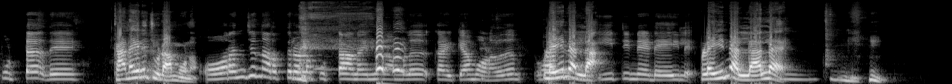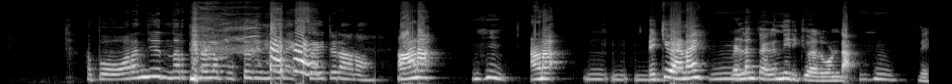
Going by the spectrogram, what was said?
പുട്ട് കണയിൽ ചൂടാൻ പോണു. ഓറഞ്ച് നിറത്തിലുള്ള പുട്ടാണ് ഇന്ന് നമ്മൾ കഴിക്കാൻ പോണത്. പ്ലെയിൻ അല്ല. ഈറ്റിന്റെ ഡേയിൽ പ്ലെയിൻ അല്ല അല്ലേ? അപ്പൊ ഓറഞ്ച് നിറത്തിലുള്ള പുട്ട് തിന്നാൻ എക്സൈറ്റഡ് ആണോ? ആണ. ആണ. എനിക്ക് വേണേ. വെള്ളം തകന്നിരിക്കും അതുകൊണ്ടാ. ദേ.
